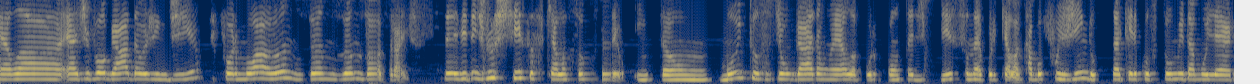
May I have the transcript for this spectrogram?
Ela é advogada hoje em dia, se formou há anos, anos, anos atrás, devido a injustiças que ela sofreu. Então, muitos julgaram ela por conta disso, né? Porque ela acabou fugindo daquele costume da mulher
